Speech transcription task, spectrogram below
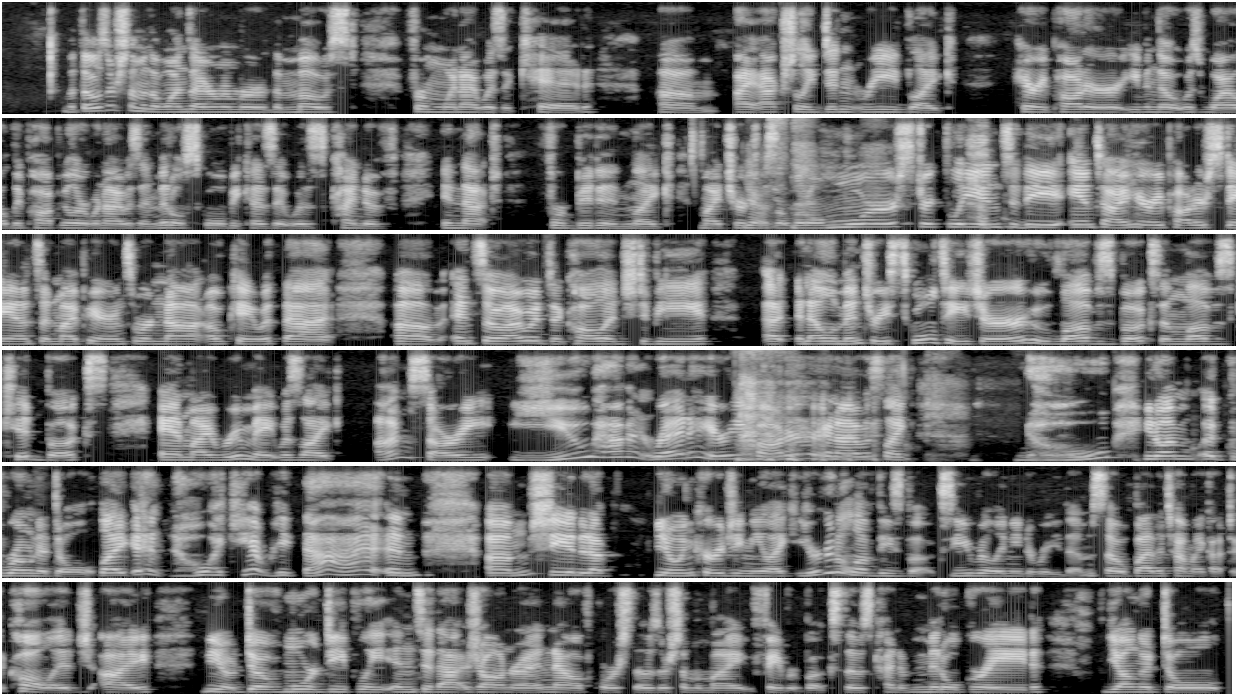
but those are some of the ones i remember the most from when i was a kid. Um, i actually didn't read like harry potter even though it was wildly popular when i was in middle school because it was kind of in that forbidden. Like my church yes. was a little more strictly into the anti Harry Potter stance, and my parents were not okay with that. Um, and so I went to college to be a, an elementary school teacher who loves books and loves kid books. And my roommate was like, I'm sorry, you haven't read Harry Potter? and I was like, no you know i'm a grown adult like no i can't read that and um, she ended up you know, encouraging me like, you're going to love these books. You really need to read them. So by the time I got to college, I, you know, dove more deeply into that genre. And now, of course, those are some of my favorite books, those kind of middle grade, young adult,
